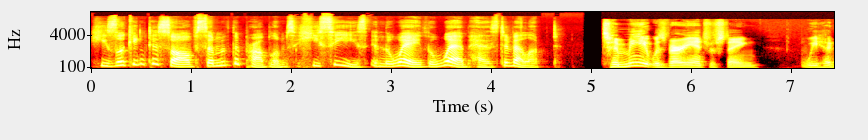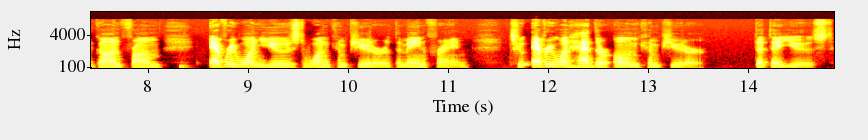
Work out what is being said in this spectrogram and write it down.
he's looking to solve some of the problems he sees in the way the web has developed. To me, it was very interesting. We had gone from everyone used one computer, the mainframe, to everyone had their own computer that they used.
